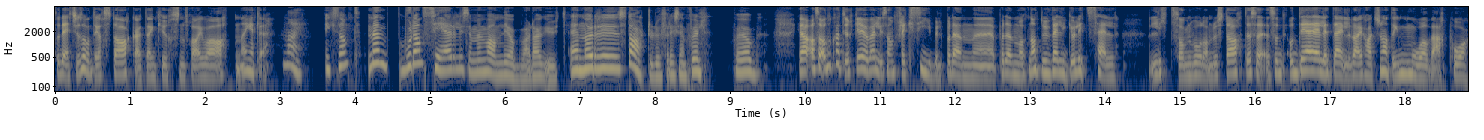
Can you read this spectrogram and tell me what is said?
Så det er ikke sånn at jeg har staka ut den kursen fra jeg var 18, egentlig. Nei, ikke sant? Men hvordan ser liksom en vanlig jobbhverdag ut? Eh, Når starter du, eksempel, på jobb? Ja, altså Advokatyrket er jo veldig sånn fleksibel på den, eh, på den måten at du velger jo litt selv litt sånn hvordan du starter. Så, så, og det er litt deilig. da Jeg har ikke sånn at jeg må være på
